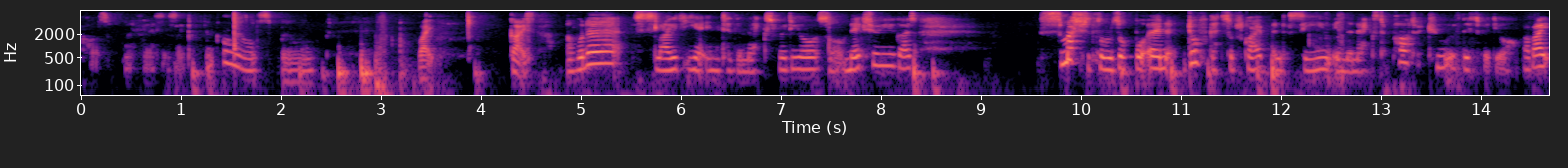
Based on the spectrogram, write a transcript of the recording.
because my face is like an oil spoon. Right, guys, I'm gonna slide you into the next video, so make sure you guys smash the thumbs up button. Don't forget to subscribe and see you in the next part or two of this video. Bye bye.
